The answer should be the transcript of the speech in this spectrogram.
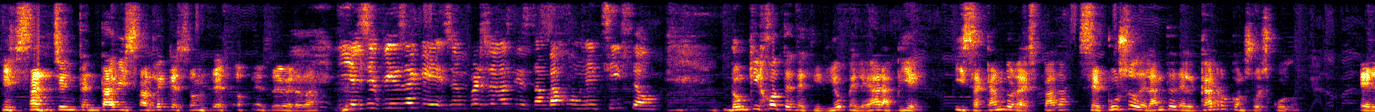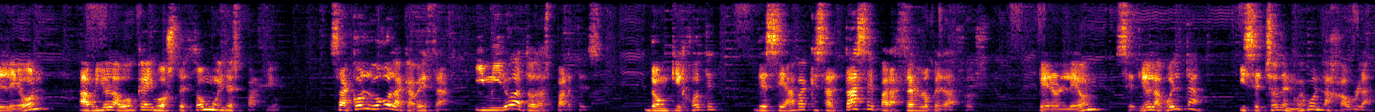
y Sancho intenta avisarle que son leones de verdad. Y él se piensa que son personas que están bajo un hechizo. Don Quijote decidió pelear a pie y sacando la espada se puso delante del carro con su escudo. El león abrió la boca y bostezó muy despacio. Sacó luego la cabeza y miró a todas partes. Don Quijote deseaba que saltase para hacerlo pedazos, pero el león se dio la vuelta y se echó de nuevo en la jaula.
